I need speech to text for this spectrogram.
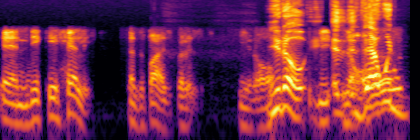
and Nikki Haley as vice president. You know, you know the, the that old, would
